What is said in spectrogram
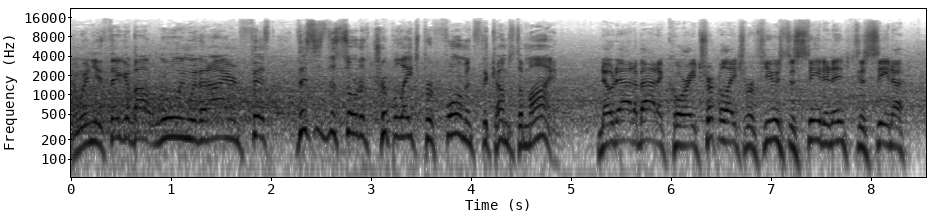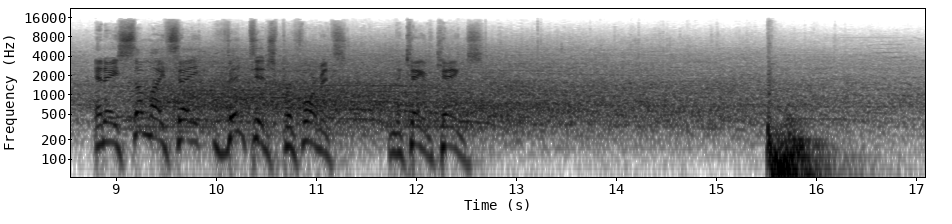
And when you think about ruling with an iron fist, this is the sort of Triple H performance that comes to mind. No doubt about it, Corey. Triple H refused to cede an inch to Cena in a, some might say, vintage performance from the King of Kings.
